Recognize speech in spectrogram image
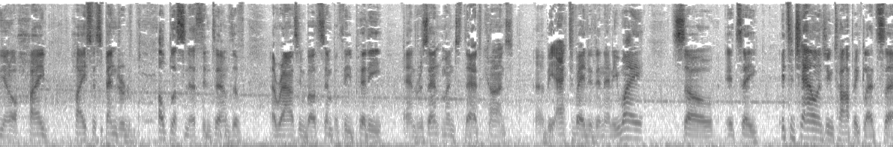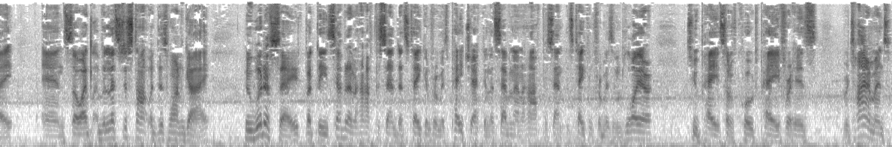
you know high high suspended helplessness in terms of arousing both sympathy, pity, and resentment that can't uh, be activated in any way. So it's a it's a challenging topic, let's say. And so I'd, let's just start with this one guy who would have saved, but the seven and a half percent that's taken from his paycheck and the seven and a half percent that's taken from his employer to pay, sort of quote, pay for his retirement.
